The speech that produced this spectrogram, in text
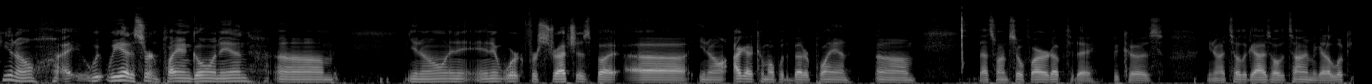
you know, I, we, we, had a certain plan going in. Um, you know, and it, and it worked for stretches, but uh, you know, I got to come up with a better plan. Um, that's why I'm so fired up today because, you know, I tell the guys all the time, you got to look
